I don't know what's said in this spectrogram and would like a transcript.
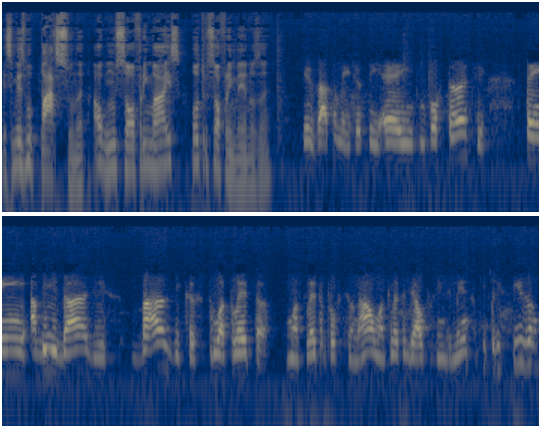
esse mesmo passo, né? Alguns sofrem mais, outros sofrem menos, né? Exatamente, assim, é importante, tem habilidades básicas para o atleta, um atleta profissional, um atleta de alto rendimento, que precisam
